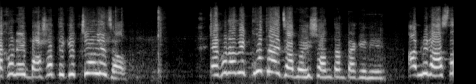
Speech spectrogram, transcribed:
এখন এই বাসা থেকে চলে যাও। এখন আমি কোথায় যাব এই সন্তানটাকে নিয়ে? আমি রাস্তা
